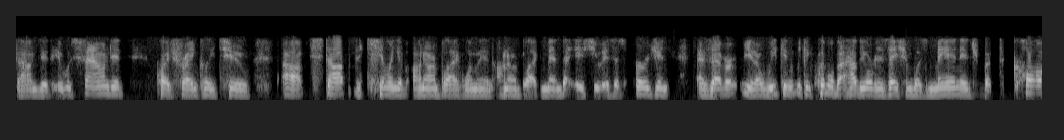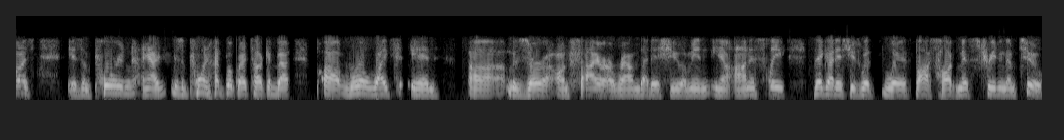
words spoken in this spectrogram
founded. It was founded, quite frankly, to uh, stop the killing of unarmed black women and unarmed black men. That issue is as urgent as ever. You know, we can we can quibble about how the organization was managed, but the cause is important. And I, there's a point in my book where I talk about uh, rural whites in uh, Missouri on fire around that issue. I mean, you know, honestly, they got issues with with Boss Hogg mistreating them too.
